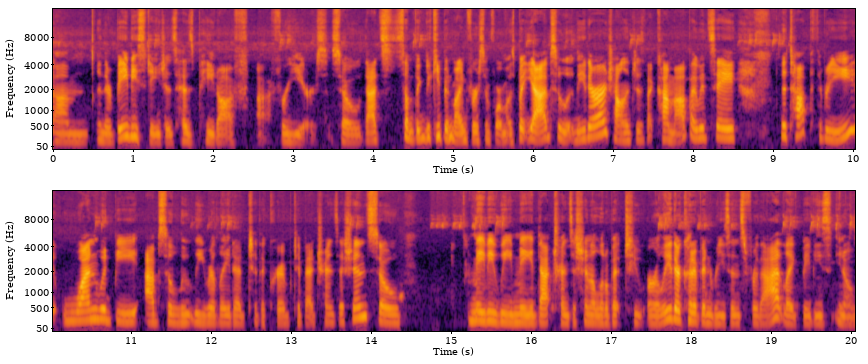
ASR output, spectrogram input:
um, in their baby stages has paid off uh, for years. So that's something to keep in mind first and foremost. But yeah, absolutely, there are challenges that come up. I would say the top three one would be absolutely related to the crib to bed transition. So maybe we made that transition a little bit too early. There could have been reasons for that, like babies, you know,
